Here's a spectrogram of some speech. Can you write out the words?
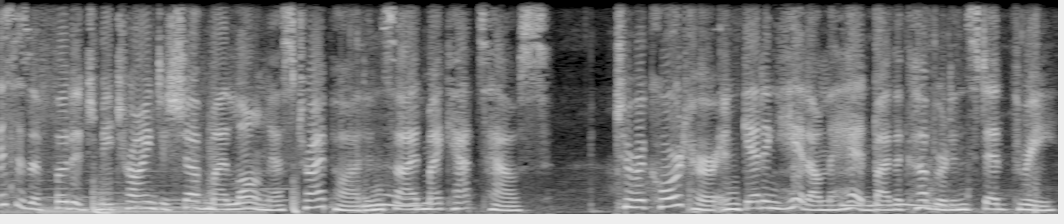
This is a footage me trying to shove my long-ass tripod inside my cat's house. To record her and getting hit on the head by the cupboard instead 3.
